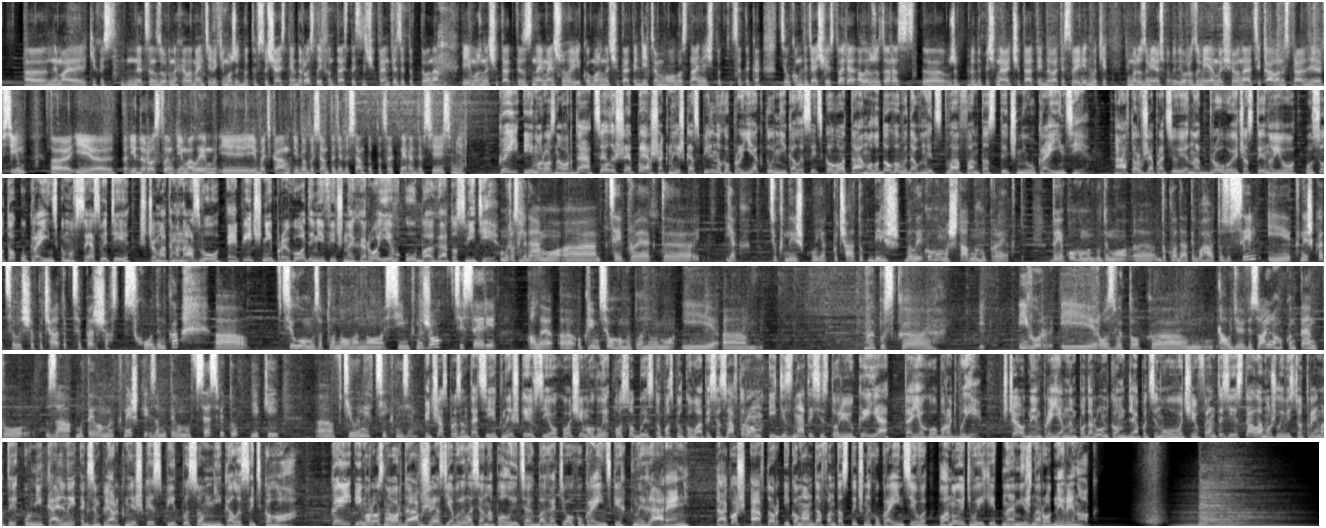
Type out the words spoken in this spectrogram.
немає якихось нецензурних елементів, які можуть бути в сучасній дорослій фантастиці чи фентезі. Тобто вона її можна читати з найменшого віку, можна читати дітям вголос на ніч. Тобто це така цілком дитяча історія, але вже зараз е, вже люди починають читати і давати свої відгуки. І ми розуміємо, що розуміємо, що вона цікава насправді всім е, і, е, і дорослим, і малим, і, і батькам, і бабусям та дідусям. Тобто це книга для всієї сім'ї. Кий і Морозна Орда це лише перша книжка спільного проєкту Ніка Лисицького та молодого видавництва Фантастичні українці. Автор вже працює над другою частиною у суто українському всесвіті, що матиме назву Епічні пригоди міфічних героїв у багатосвіті. Ми розглядаємо е, цей проект е, як цю книжку, як початок більш великого масштабного проекту, до якого ми будемо е, докладати багато зусиль. І книжка це лише початок, це перша сходинка. Е, в цілому заплановано сім книжок в цій серії, але е, окрім цього, ми плануємо і випуск. ігор і розвиток аудіовізуального контенту за мотивами книжки, за мотивами всесвіту, який втілений в цій книзі. Під час презентації книжки всі охочі могли особисто поспілкуватися з автором і дізнатись історію Кия та його боротьби. Ще одним приємним подарунком для поціновувачів фентезі стала можливість отримати унікальний екземпляр книжки з підписом Ніка Лисицького. Кий і Морозна Орда вже з'явилася на полицях багатьох українських книгарень. Також автор і команда фантастичних українців планують вихід на міжнародний ринок.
